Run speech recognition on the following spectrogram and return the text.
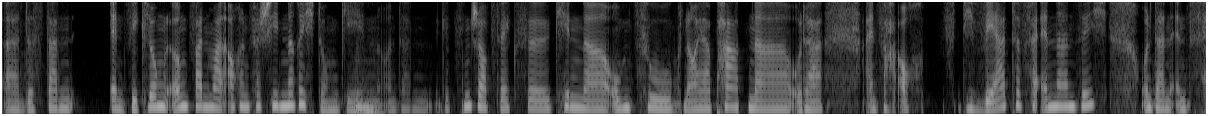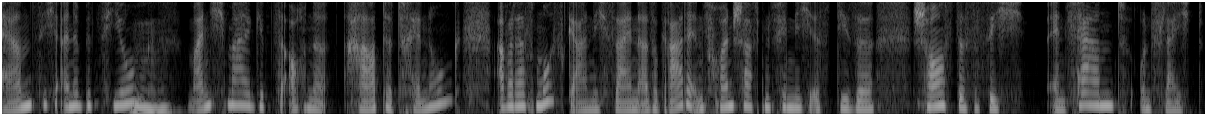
äh, dass dann Entwicklungen irgendwann mal auch in verschiedene Richtungen gehen. Mhm. Und dann gibt's einen Jobwechsel, Kinder, Umzug, neuer Partner oder einfach auch die Werte verändern sich und dann entfernt sich eine Beziehung. Mhm. Manchmal gibt's auch eine harte Trennung, aber das muss gar nicht sein. Also gerade in Freundschaften finde ich, ist diese Chance, dass es sich entfernt und vielleicht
